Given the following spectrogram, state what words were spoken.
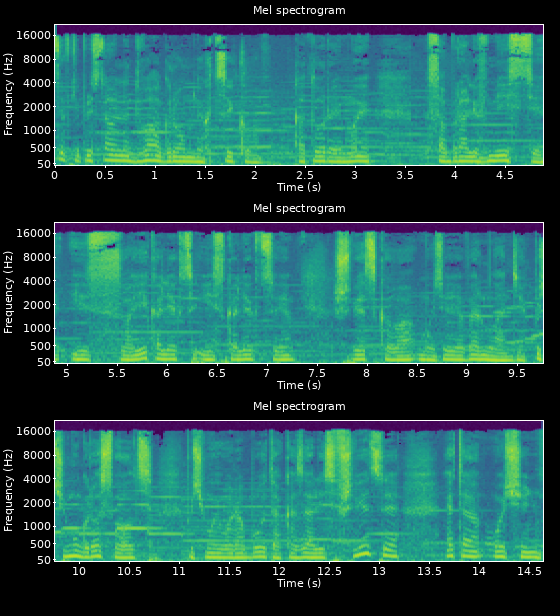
Выставке представлены два огромных цикла, которые мы собрали вместе из своей коллекции и из коллекции шведского музея в Эрмланде. Почему Гроссволдс, почему его работы оказались в Швеции, это очень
